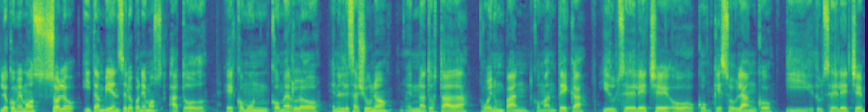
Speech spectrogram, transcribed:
Lo comemos solo y también se lo ponemos a todo. Es común comerlo en el desayuno, en una tostada o en un pan con manteca y dulce de leche o con queso blanco y dulce de leche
